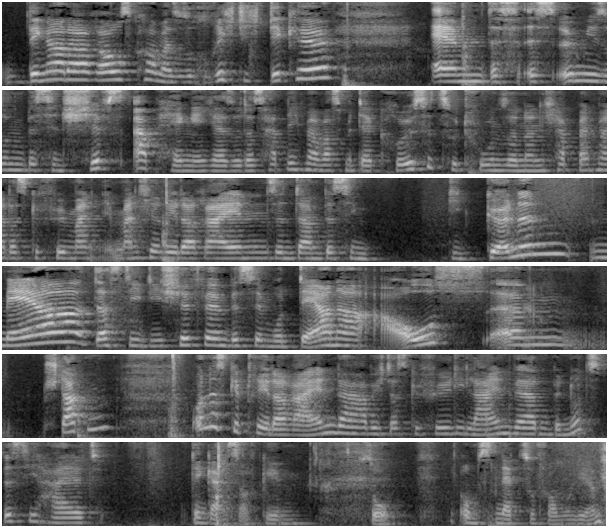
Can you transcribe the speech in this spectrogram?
Dinger da rauskommen, also so richtig dicke. Ähm, das ist irgendwie so ein bisschen schiffsabhängig. Also das hat nicht mal was mit der Größe zu tun, sondern ich habe manchmal das Gefühl, man, manche Reedereien sind da ein bisschen die gönnen mehr, dass die die Schiffe ein bisschen moderner ausstatten. Ähm, Und es gibt Reedereien, da habe ich das Gefühl, die Leinen werden benutzt, bis sie halt den Geist aufgeben. So, um es nett zu formulieren.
